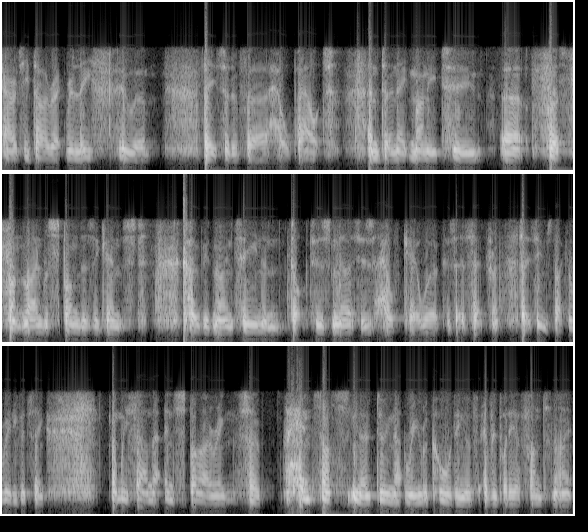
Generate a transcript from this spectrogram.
charity Direct Relief, who uh, they sort of uh, help out and donate money to uh, first frontline responders against COVID-19 and doctors, nurses, healthcare workers, etc. So it seems like a really good thing, and we found that inspiring. So hence us, you know, doing that re-recording of Everybody Have Fun Tonight.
